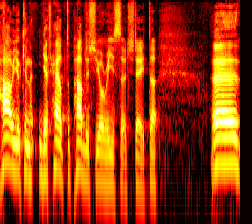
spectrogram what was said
how you can get help to publish your research data. Uh,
